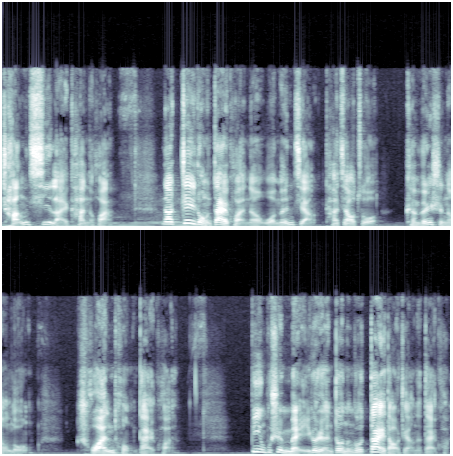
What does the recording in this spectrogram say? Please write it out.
长期来看的话，那这种贷款呢，我们讲它叫做 conventional loan，传统贷款，并不是每一个人都能够贷到这样的贷款。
